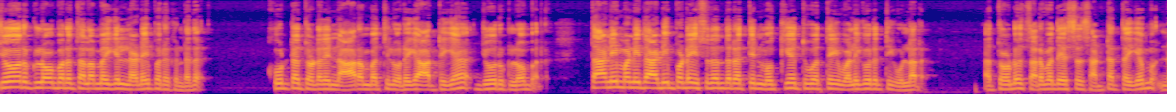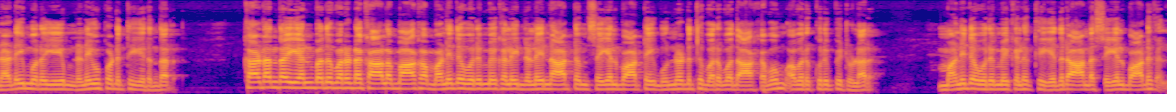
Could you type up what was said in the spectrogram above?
ஜோர் குளோபர் தலைமையில் நடைபெறுகின்றது. கூட்டத்தொடரின் ஆரம்பத்தில் உரையாற்றிய ஜோர் குளோபர் தனி மனித அடிப்படை சுதந்திரத்தின் முக்கியத்துவத்தை வலியுறுத்தியுள்ளார். அத்தோடு சர்வதேச சட்டத்தையும் நடைமுறையையும் நினைவுபடுத்தியிருந்தார். கடந்த எண்பது வருட காலமாக மனித உரிமைகளை நிலைநாட்டும் செயல்பாட்டை முன்னெடுத்து வருவதாகவும் அவர் குறிப்பிட்டுள்ளார். மனித உரிமைகளுக்கு எதிரான செயல்பாடுகள்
